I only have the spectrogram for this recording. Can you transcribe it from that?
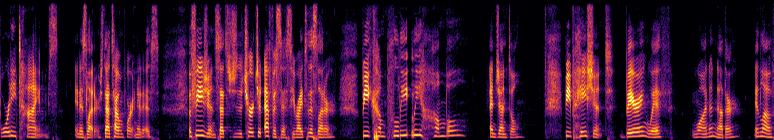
40 times in his letters. That's how important it is. Ephesians, that's to the church at Ephesus, he writes this letter Be completely humble and gentle. Be patient, bearing with one another in love.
